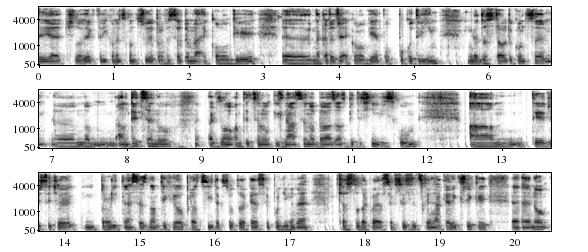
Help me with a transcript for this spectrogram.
je člověk, který konec konců je profesorem na ekologii, na katedře ekologie, pokud vím, dostal dokonce no, anticenu, takzvanou anticenu Ignáce Nobela za zbytečný výzkum a ty, když si člověk prolítne seznam těch jeho prací, tak jsou to také si podivné, často takové sexistické nějaké vykřiky. No,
